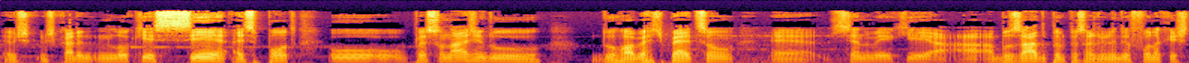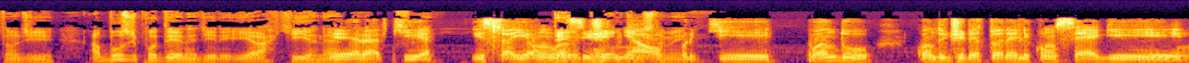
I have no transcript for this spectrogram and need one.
É, os, os caras enlouquecer a esse ponto. O, o personagem do, do Robert Pattinson é, sendo meio que a, a, abusado pelo personagem do Defoe na questão de abuso de poder, né? De hierarquia, né? Hierarquia. Isso aí é um Tem lance um genial, porque quando, quando o diretor ele consegue,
